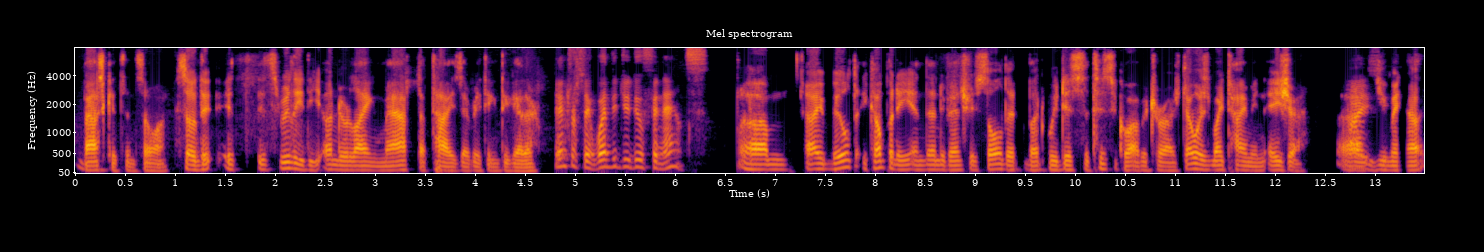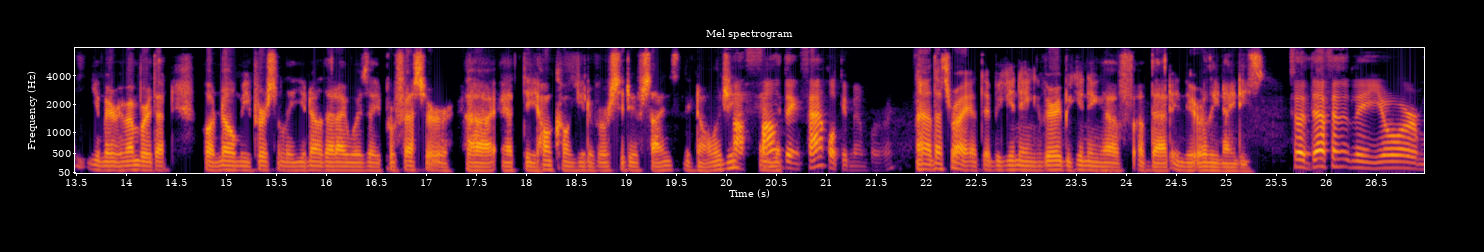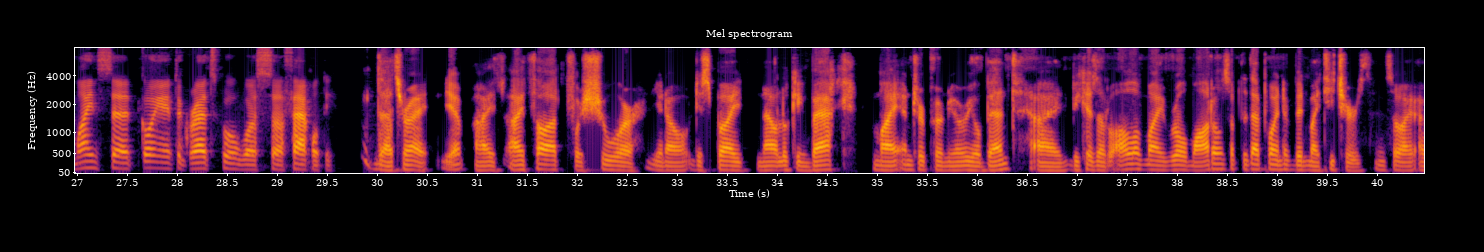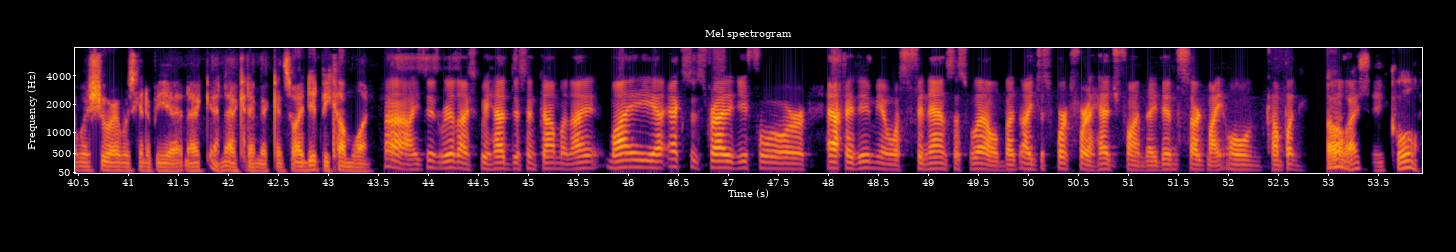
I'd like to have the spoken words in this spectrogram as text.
baskets and so on. So the, it's it's really the underlying math that ties everything together. Interesting. When did you do finance? Um, I built a company and then eventually sold it, but we did statistical arbitrage. That was my time in Asia. Uh, you may not, you may remember that or know me personally. You know that I was a professor uh, at the Hong Kong University of Science and Technology. A founding faculty member, right? Uh, that's right. At the beginning, very beginning of, of that in the early 90s. So definitely your mindset going into grad school was uh, faculty. That's right. Yep. I I thought for sure, you know, despite now looking back, my entrepreneurial bent, I, because of all of my role models up to that point have been my teachers, and so I, I was sure I was going to be an, an academic, and so I did become one. Ah, I didn't realize we had this in common. I my uh, exit strategy for academia was finance as well, but I just worked for a hedge fund. I didn't start my own company. Oh, I see. Cool.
